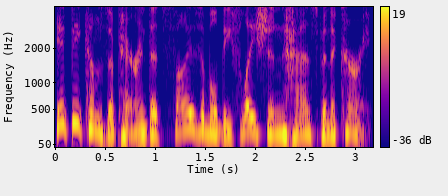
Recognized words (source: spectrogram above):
it becomes apparent that sizable deflation has been occurring.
